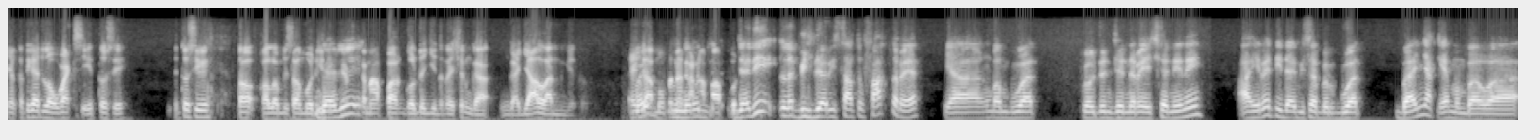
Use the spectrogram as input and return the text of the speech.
yang ketiga adalah wax itu sih. Itu sih toh, kalau misal mau Jadi- kenapa Golden Generation nggak nggak jalan gitu. Eh nggak mau menangkan apa pun. Jadi lebih dari satu faktor ya yang membuat Golden Generation ini akhirnya tidak bisa berbuat banyak ya membawa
